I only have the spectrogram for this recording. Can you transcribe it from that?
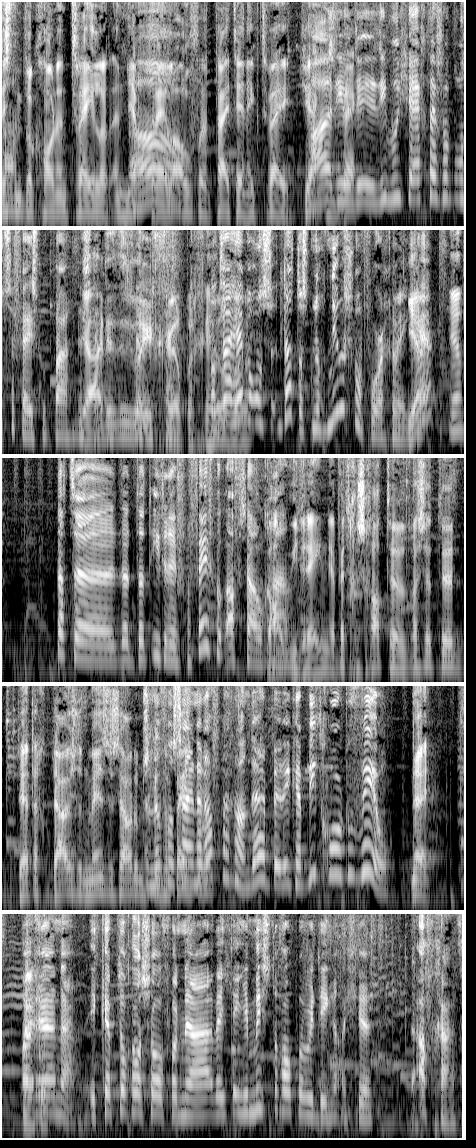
is natuurlijk gewoon een trailer, een nep-trailer Oh. over Titanic 2. Jack ah, is die, back. die, die moet je echt even op onze Facebookpagina Ja, zetten. dit is wel heel grappig. Want wij hebben ons... Dat was nog nieuws van vorige week, Ja? hè? Ja. Dat, eh, dat, dat iedereen van Facebook af zou gaan. Nou, iedereen. Er werd geschat, eh, wat was het, eh 30.000 mensen zouden en misschien hoeveel van zijn er Facebook- afgegaan? Daar heb- Ik heb niet gehoord hoeveel. Nee. Maar eh, nou, ik heb toch wel zo van... Ja, weet je, je mist toch ook wel weer dingen als je afgaat.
